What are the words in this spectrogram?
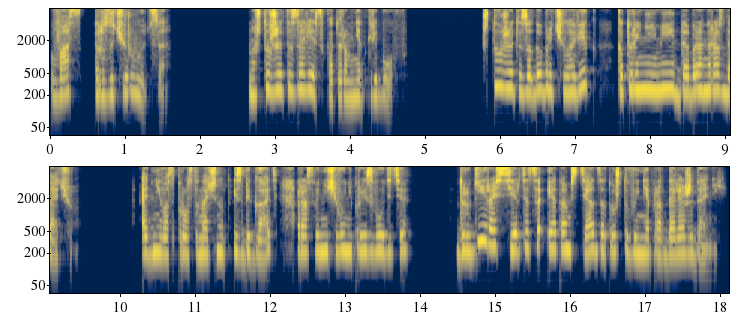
вас разочаруются. Но что же это за лес, в котором нет грибов? Что же это за добрый человек, который не имеет добра на раздачу. Одни вас просто начнут избегать, раз вы ничего не производите. Другие рассердятся и отомстят за то, что вы не оправдали ожиданий.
